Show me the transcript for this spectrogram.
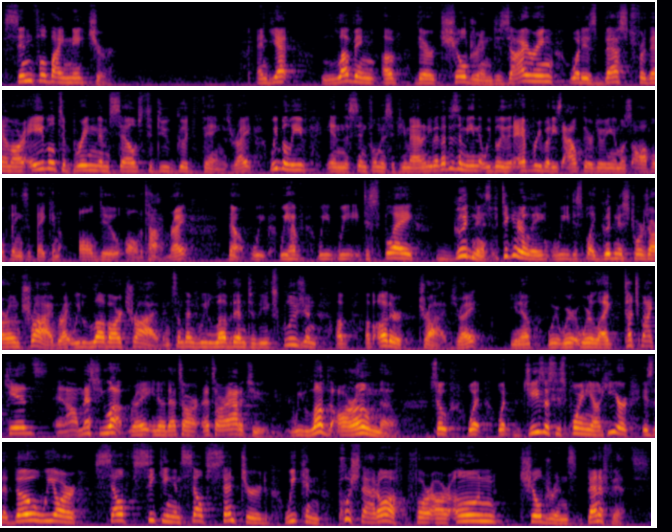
sinful by nature, and yet loving of their children, desiring what is best for them, are able to bring themselves to do good things, right? We believe in the sinfulness of humanity, but that doesn't mean that we believe that everybody's out there doing the most awful things that they can all do all the time, right? No, we, we, have, we, we display goodness, particularly we display goodness towards our own tribe, right? We love our tribe, and sometimes we love them to the exclusion of, of other tribes, right? You know, we're, we're, we're like, touch my kids and I'll mess you up, right? You know, that's our, that's our attitude. We love our own, though. So, what, what Jesus is pointing out here is that though we are self seeking and self centered, we can push that off for our own children's benefits.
